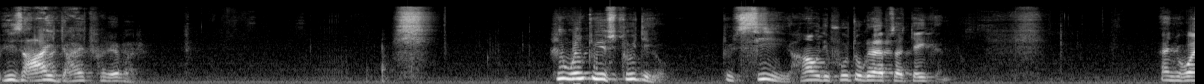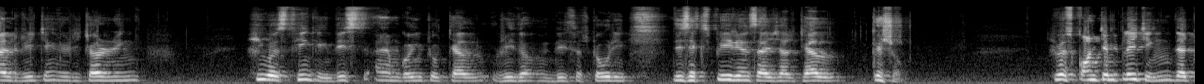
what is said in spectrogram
his eye died forever. He went to his studio to see how the photographs are taken. And while reaching, returning, he was thinking, this I am going to tell reader this story, this experience I shall tell Keshav. He was contemplating that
